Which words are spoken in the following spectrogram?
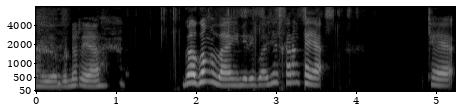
Oh iya bener ya. gue gue ngebayangin diri gue aja sekarang kayak kayak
